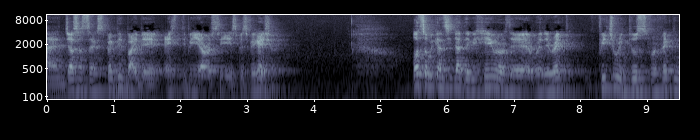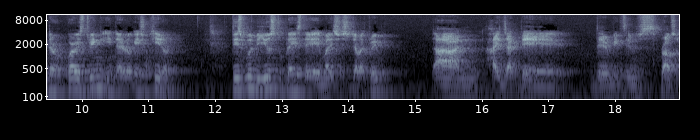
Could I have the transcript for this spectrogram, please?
and just as expected by the HTTP RFC specification. Also, we can see that the behavior of the redirect feature includes reflecting the query string in the location header. This will be used to place the malicious JavaScript and hijack the, the victim's browser.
